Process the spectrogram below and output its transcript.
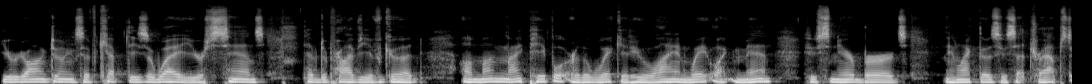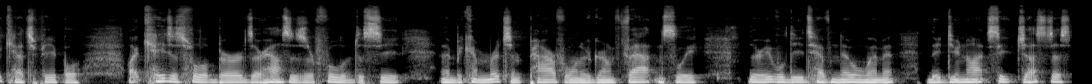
Your wrongdoings have kept these away, your sins have deprived you of good. Among my people are the wicked who lie in wait like men who snare birds and like those who set traps to catch people. Like cages full of birds, their houses are full of deceit, and have become rich and powerful and have grown fat and sleek. Their evil deeds have no limit. They do not seek justice.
